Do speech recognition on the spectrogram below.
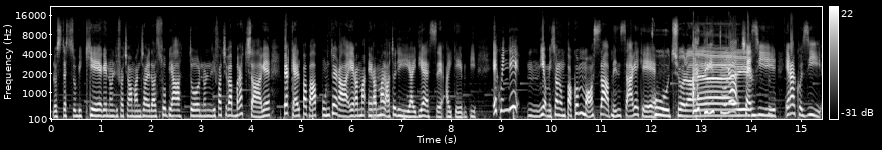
lo stesso bicchiere, non li faceva mangiare dal suo piatto, non li faceva abbracciare perché il papà appunto era, era era malato di AIDS ai tempi. E quindi mm, io mi sono un po' commossa a pensare che... Cucciola. Addirittura lei. cioè, sì, era così.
